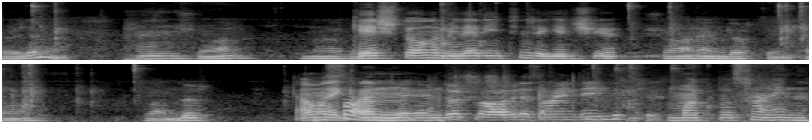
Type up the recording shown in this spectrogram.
Öyle mi? Aynen. Şu an nerede? Geçti oğlum ileri itince geçiyor. Şu an M4'teyim tamam. Lan dur. Ama Nasıl aynı ekranın ya? M4 ile abilese aynı değildir ki. makrosu aynı.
